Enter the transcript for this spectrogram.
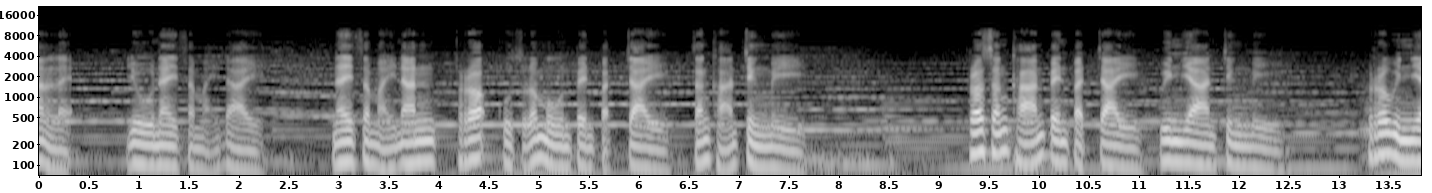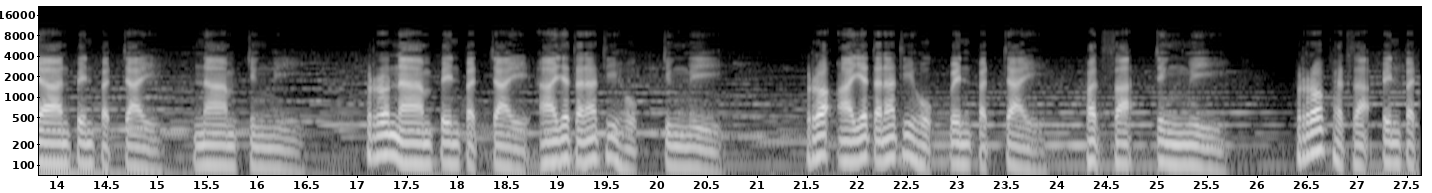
นั่นแหละ อยู่ในสมัยใด ในสมัยนั้น เพราะกุศลมูลเป็นปัจจัย สังขารจึงมี เพราะสังขารเป็นปัจจัย วิญญาณจึงมี พราะวิญญาณเป็นปัจจัย นามจึงมี เพราะนามเป็นปัจจัยอายตนะที่หกจึงมี เพราะอายตนะที่หกเป็นปัจจัยผัสสะจึงมี เพราะผัสสะเป็นปัจ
